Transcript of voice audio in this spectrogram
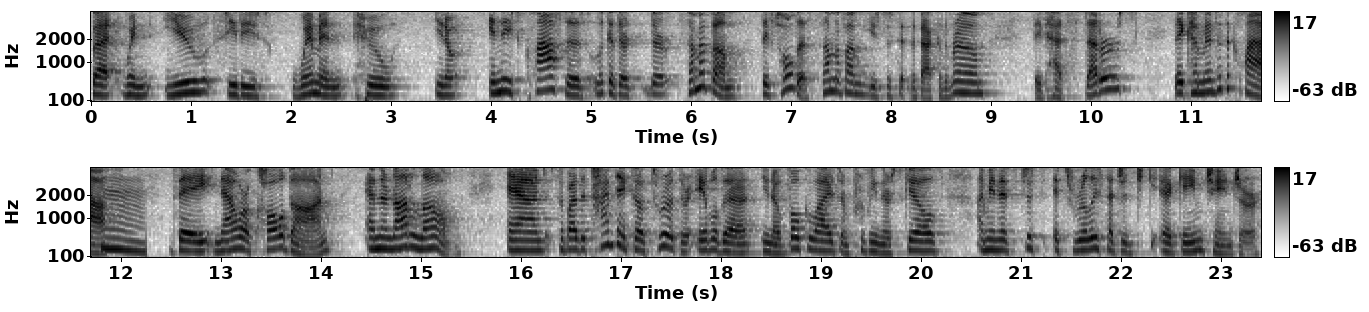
but when you see these women who, you know, in these classes, look at their, their some of them, they've told us, some of them used to sit in the back of the room. They've had stutters. They come into the class, mm. they now are called on, and they're not alone. And so by the time they go through it, they're able to, you know, vocalize, improving their skills. I mean, it's just, it's really such a, a game changer.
